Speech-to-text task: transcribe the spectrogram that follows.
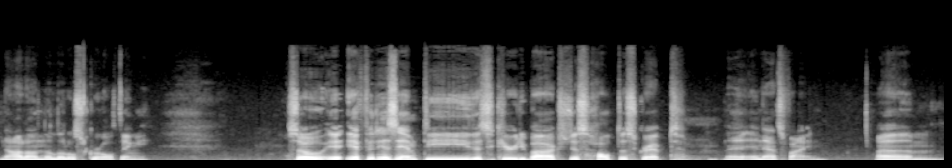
not on the little scroll thingy. So if it is empty the security box just halt the script and that's fine. Um,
